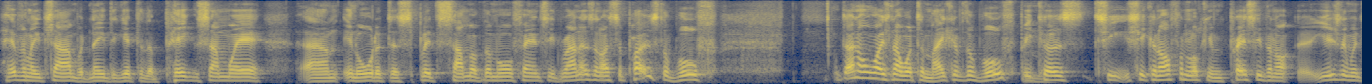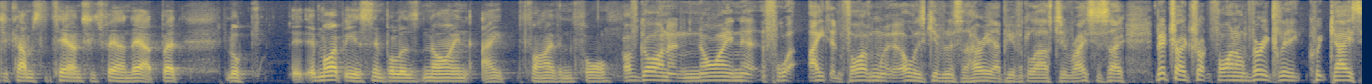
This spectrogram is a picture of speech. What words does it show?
Heavenly Charm would need to get to the peg somewhere um, in order to split some of the more fancied runners. And I suppose the Wolf don't always know what to make of the wolf because she she can often look impressive and uh, usually when she comes to town she's found out. But look, it, it might be as simple as nine, eight, five, and four. I've gone at nine, four, eight, and five. And Ollie's given us a hurry up here for the last two races. So Metro Trot final, very clear, quick case.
